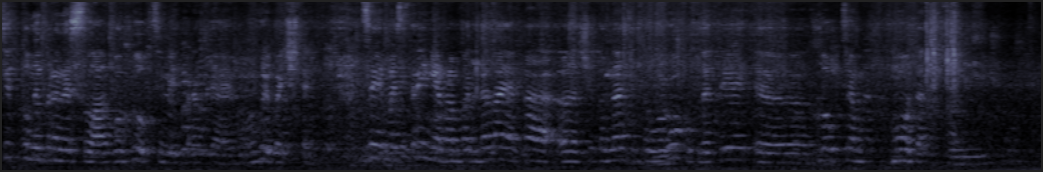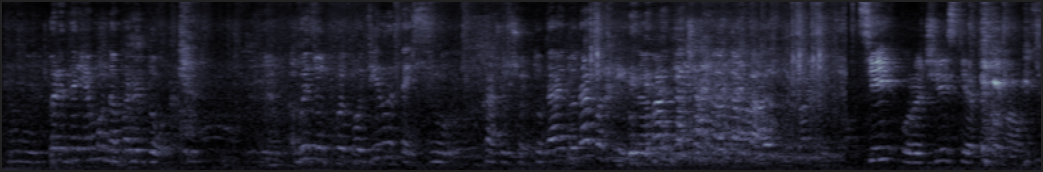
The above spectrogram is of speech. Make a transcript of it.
Сітку не принесла, бо хлопцям відправляємо. Вибачте. Це майстриня вам передала, яка е, з 14-го року плете е, хлопцям мотанку. Передаємо напередок. Ви тут поділитесь, ну кажуть, що туди і туди потрібно, а вам дівчинка така. Цій урочистій обстановці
